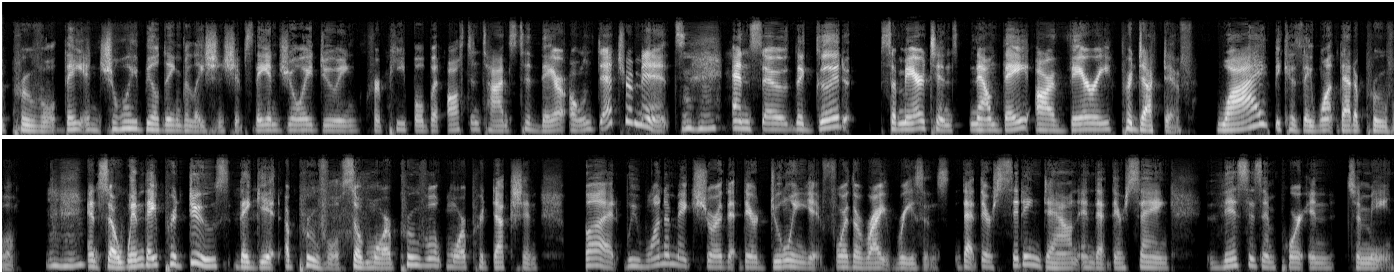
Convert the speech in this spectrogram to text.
approval. They enjoy building relationships. They enjoy doing for people, but oftentimes to their own detriment. Mhm. And so the good Samaritans, now they are very productive. Why? Because they want that approval. Mhm. And so when they produce, they get approval. So more approval, more production. But we want to make sure that they're doing it for the right reasons, that they're sitting down and that they're saying, This is important to me.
